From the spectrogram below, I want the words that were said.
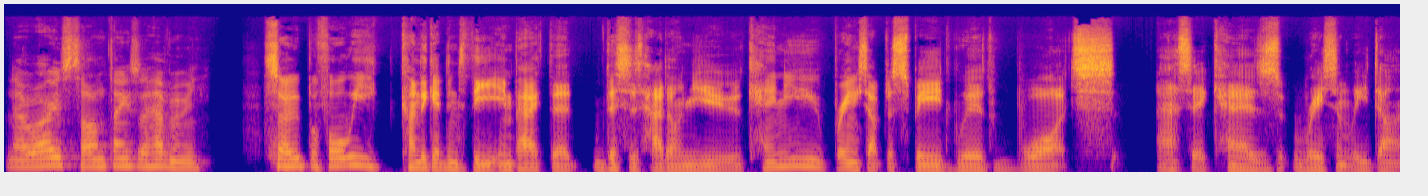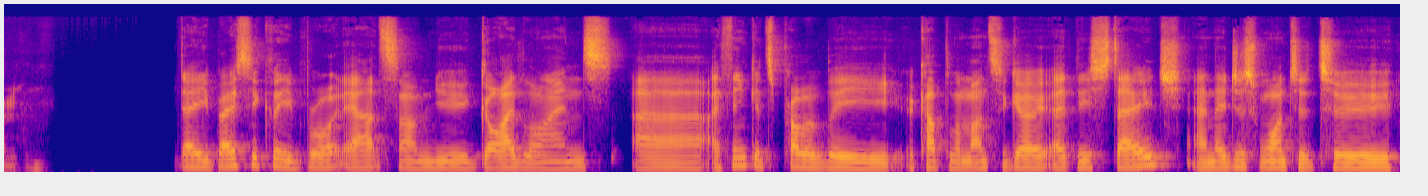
No worries, Tom. Thanks for having me. So, before we kind of get into the impact that this has had on you, can you bring us up to speed with what ASIC has recently done? They basically brought out some new guidelines. Uh, I think it's probably a couple of months ago at this stage, and they just wanted to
